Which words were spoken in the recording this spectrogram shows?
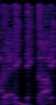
Becca.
